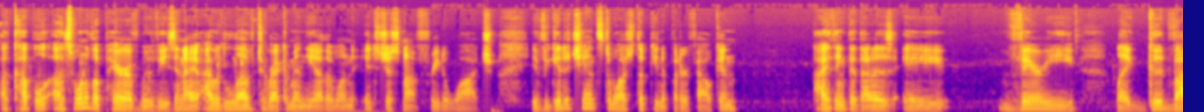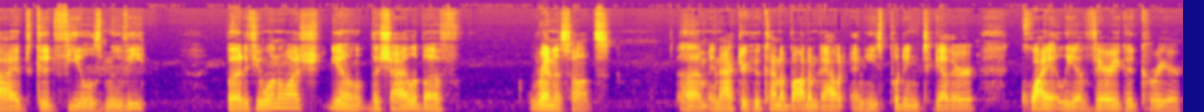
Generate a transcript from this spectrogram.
a couple. Uh, it's one of a pair of movies, and I, I would love to recommend the other one. It's just not free to watch. If you get a chance to watch the Peanut Butter Falcon, I think that that is a very like good vibes, good feels movie. But if you want to watch, you know, the Shia LaBeouf Renaissance, um, an actor who kind of bottomed out and he's putting together quietly a very good career.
